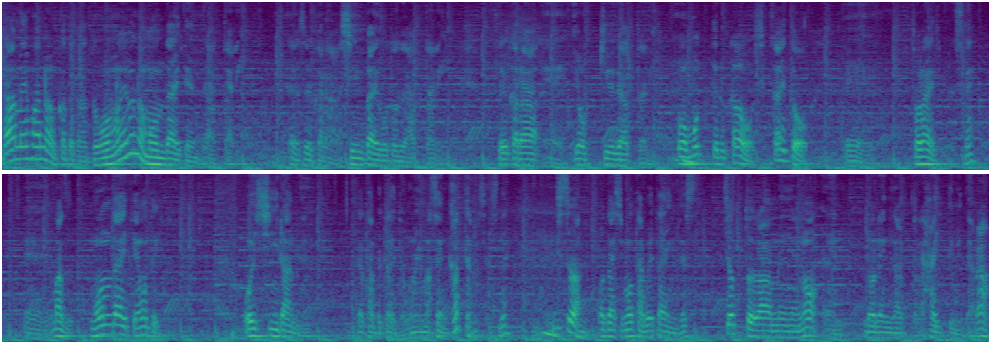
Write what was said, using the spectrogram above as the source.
ラーメンファンの方がどのような問題点であったりそれから心配事であったりそれから、え、欲求であったりを持ってるかをしっかりと、えー、捉えてですね、えー、まず問題点を的に美味しいラーメンが食べたいと思いませんかって話ですね、実は私も食べたいんです。ちょっとラーメン屋の、えー、のれんがあったら入ってみたら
